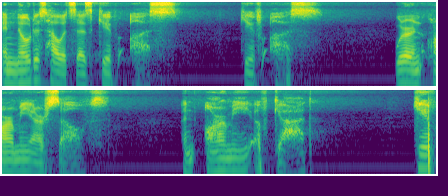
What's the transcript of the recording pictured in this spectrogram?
And notice how it says, Give us. Give us. We're an army ourselves, an army of God. Give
